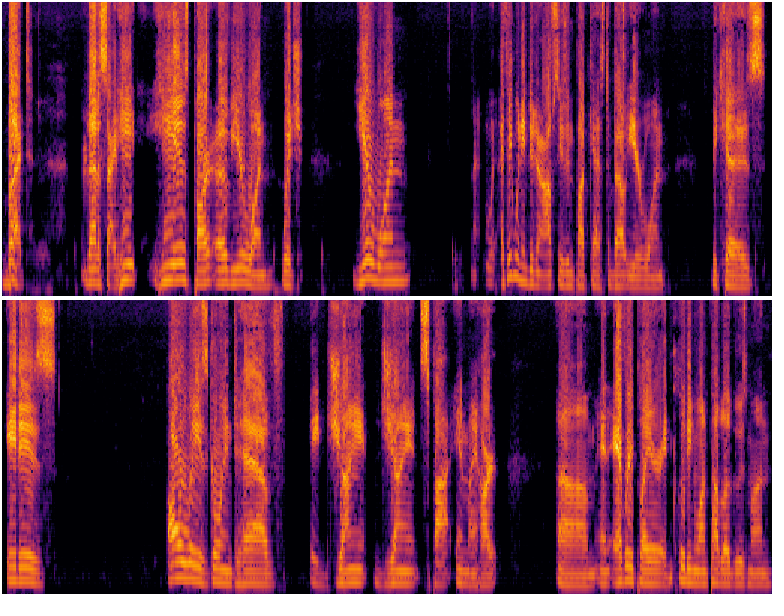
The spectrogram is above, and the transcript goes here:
but that aside, he he is part of year one, which year one. I think we need to do an off-season podcast about year one because it is always going to have a giant, giant spot in my heart. Um, and every player, including Juan Pablo Guzman,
